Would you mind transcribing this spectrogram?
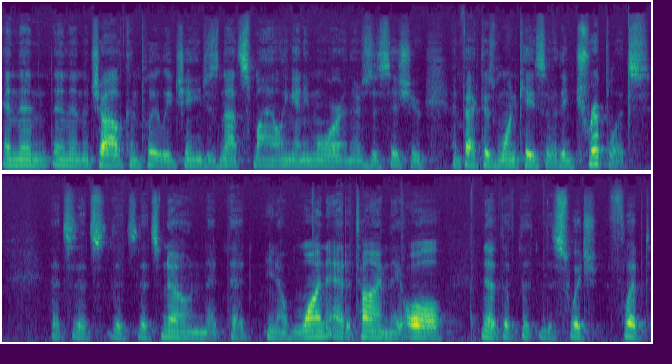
and then and then the child completely changes, not smiling anymore, and there's this issue. In fact, there's one case of I think triplets that's that's that's that's known that that you know one at a time they all you know, the, the the switch flipped,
